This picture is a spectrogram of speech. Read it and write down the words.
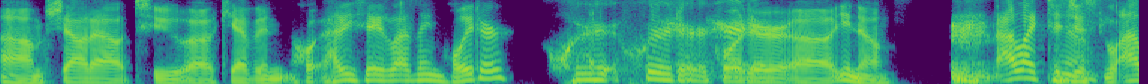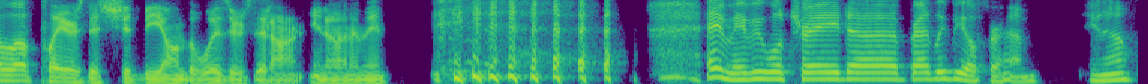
Um, shout out to uh, Kevin. How do you say his last name? Hoyter? Hoyter. Hoyter. Uh, you know, I like to yeah. just, I love players that should be on the Wizards that aren't. You know what I mean? hey, maybe we'll trade uh, Bradley Beal for him. You know?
